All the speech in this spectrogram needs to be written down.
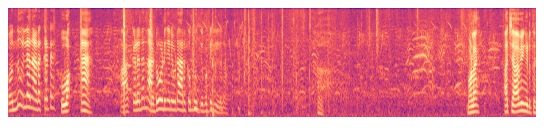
ഒന്നുമില്ല നടക്കട്ടെ. ഉവ്വ. ആ വാക്കളുടെ നടുവോടി ഞാൻ ഇവിടെ ആർക്കും ബുദ്ധിമുട്ടില്ലല്ലോ. മോളെ ആ ചാവി ഇങ്ങെടുത്ത്.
